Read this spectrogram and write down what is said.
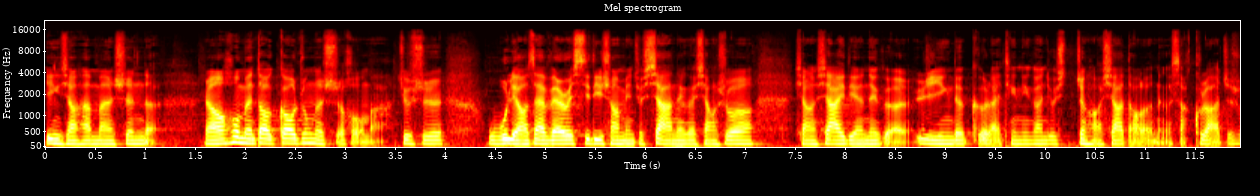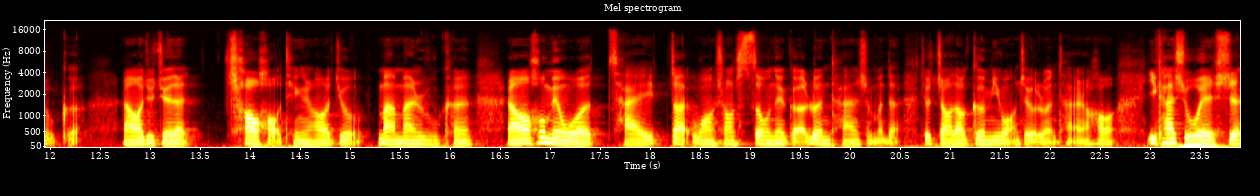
印象还蛮深的。然后后面到高中的时候嘛，就是无聊在 Very CD 上面就下那个，想说想下一点那个日音的歌来听听看，就正好下到了那个 Sakura 这首歌，然后就觉得超好听，然后就慢慢入坑，然后后面我才在网上搜那个论坛什么的，就找到歌迷网这个论坛，然后一开始我也是，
